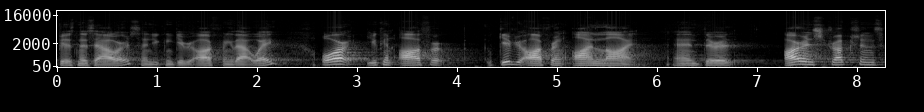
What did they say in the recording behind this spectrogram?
business hours, and you can give your offering that way. Or you can offer, give your offering online. And there are instructions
